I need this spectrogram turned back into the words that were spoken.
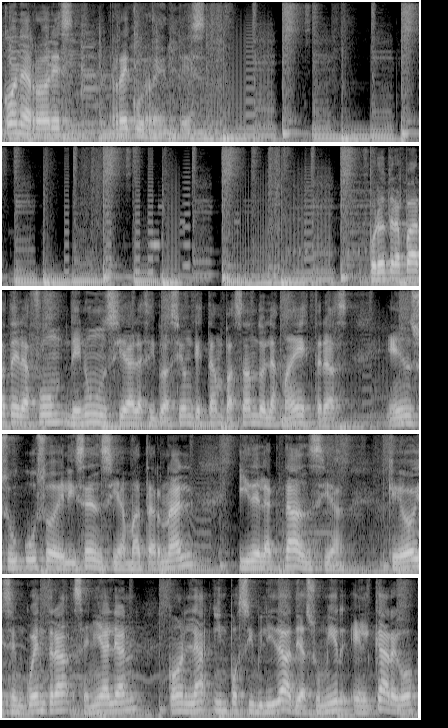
con errores recurrentes. Por otra parte, la FUM denuncia la situación que están pasando las maestras en su uso de licencia maternal y de lactancia, que hoy se encuentra, señalan, con la imposibilidad de asumir el cargo,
